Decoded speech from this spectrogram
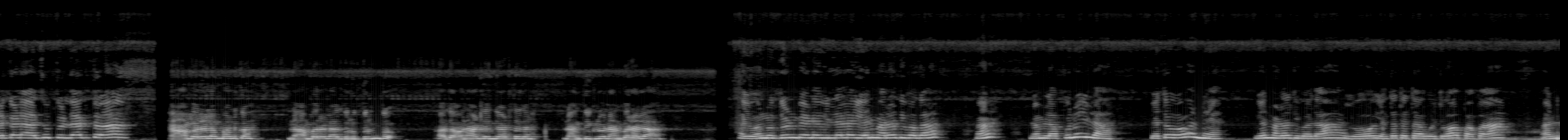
ಎಳ್ಕಳೆ ಹಸು ತುಳ್ದಾಡ್ತು ನಾ ಬರಲ್ಲ ಮಾಲಕ. ನಾ ಬರಲ್ಲ ಅದು ರುದ್ರಂದು. ಅದು ಅವನಾಡ್ದಂಗೆ ಆಡ್ತದೆ. ನಂಗೆ ತಿಕ್ಲು ನಾನು ಬರಲ್ಲ. ಅಯ್ಯೋ ನುದ್ದುನ್ ಬೇಳೆ ಇಲ್ಲೆಲ್ಲ ಏನ್ ಮಾಡೋದು ಇವಾಗ? ಹಾ? ನಮ್ ಲಪ್ಪನೂ ಇಲ್ಲ. ಎತ್ತ ಹೋಗಣ್ಣೆ ಏನ್ ಮಾಡೋದು ಇವಾಗ? ಅಯ್ಯೋ ಎಂತ ತೆತ್ತ ಆಗೋಯ್ತು ಪಾಪ. ಅಣ್ಣ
